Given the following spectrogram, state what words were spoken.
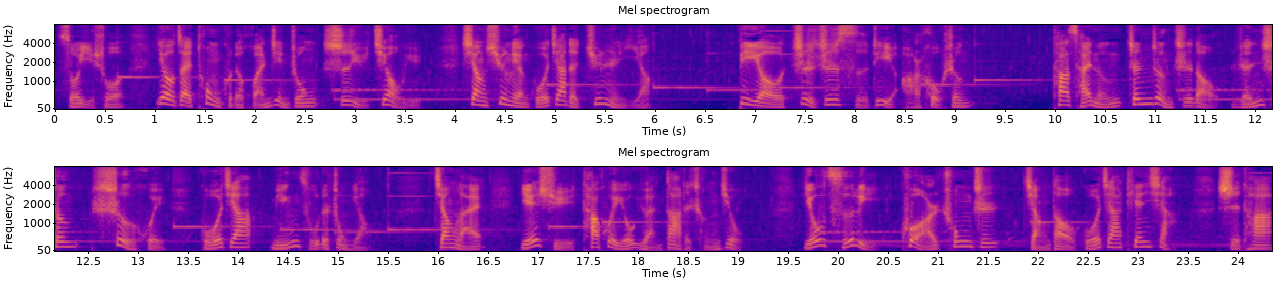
所以说，要在痛苦的环境中施予教育，像训练国家的军人一样，必要置之死地而后生，他才能真正知道人生、社会、国家、民族的重要。将来也许他会有远大的成就，由此理扩而充之。讲到国家天下，使他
